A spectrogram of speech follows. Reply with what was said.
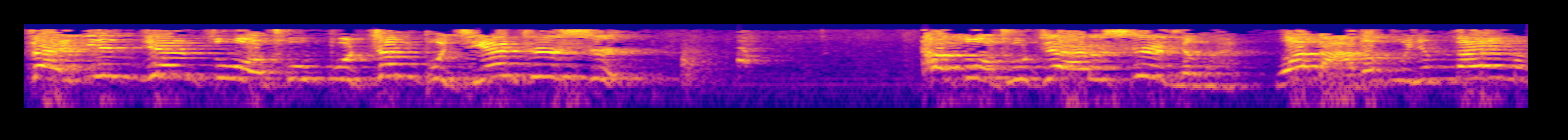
在阴间做出不贞不洁之事，他做出这样的事情来，我打他不应该吗？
